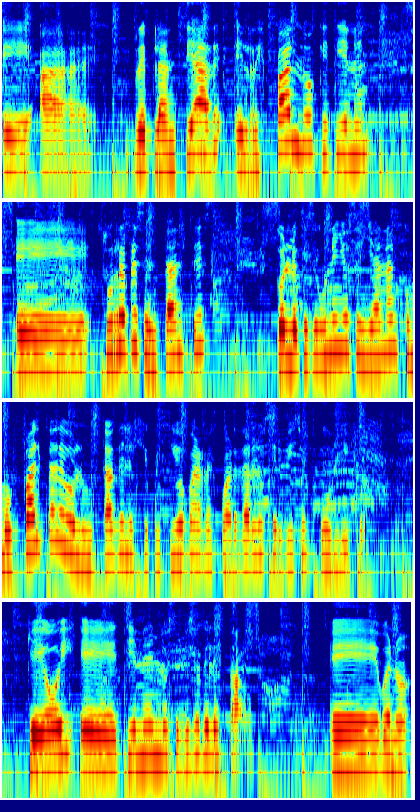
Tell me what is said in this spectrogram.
eh, replantear el respaldo que tienen sus representantes con lo que según ellos señalan como falta de voluntad del Ejecutivo para resguardar los servicios públicos que hoy tienen los servicios del Estado. Bueno,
